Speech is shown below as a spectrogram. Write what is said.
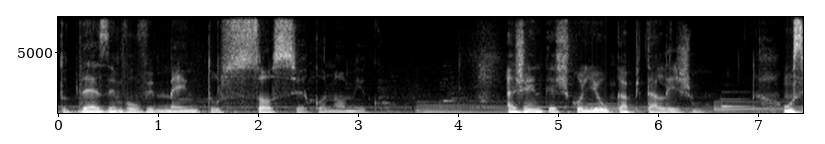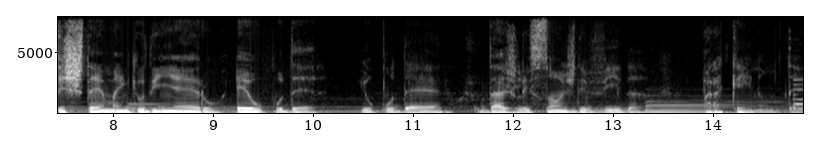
do desenvolvimento socioeconômico. A gente escolheu o capitalismo, um sistema em que o dinheiro é o poder e o poder das lições de vida para quem não tem.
